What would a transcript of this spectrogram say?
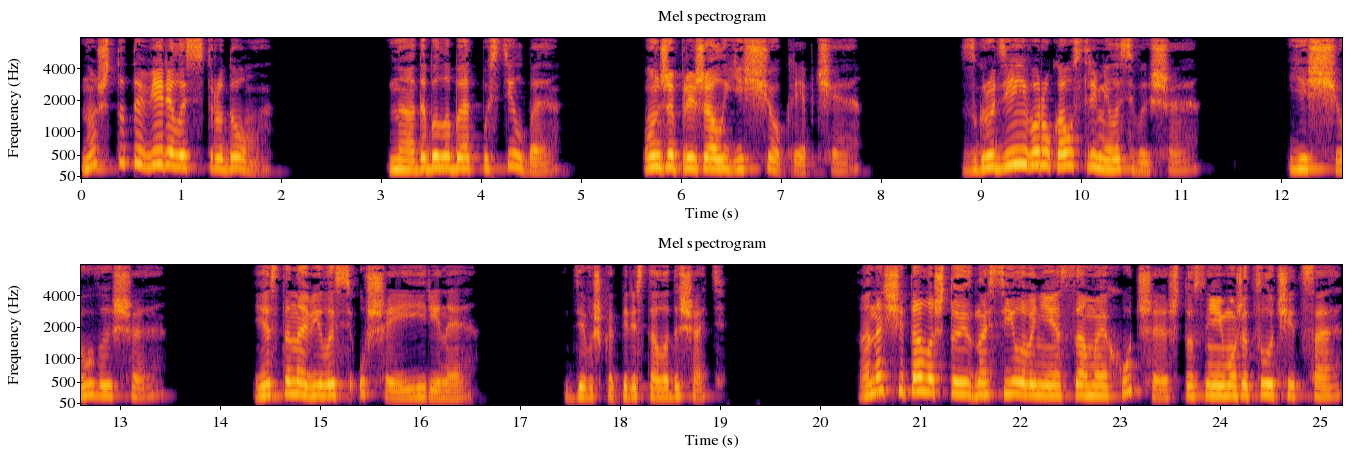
Но что-то верилось с трудом. Надо было бы отпустил бы. Он же прижал еще крепче. С груди его рука устремилась выше. Еще выше. И остановилась у шеи Ирины. Девушка перестала дышать. Она считала, что изнасилование самое худшее, что с ней может случиться.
